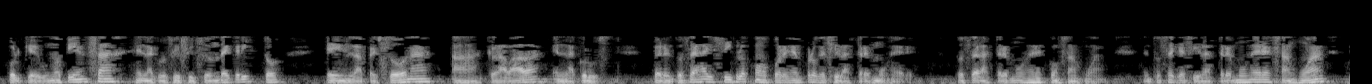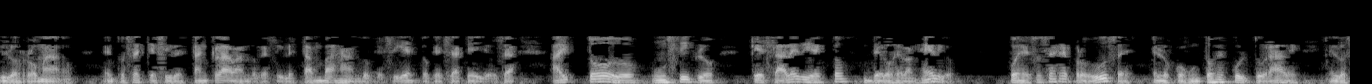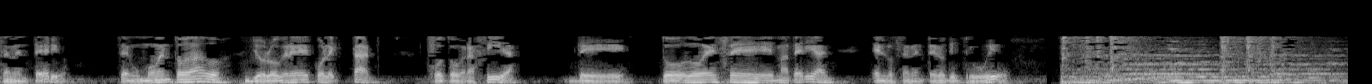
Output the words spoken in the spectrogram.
porque uno piensa en la crucifixión de Cristo, en la persona ah, clavada en la cruz, pero entonces hay ciclos como por ejemplo que si las tres mujeres, entonces las tres mujeres con San Juan. Entonces que si las tres mujeres San Juan y los romanos. Entonces que si le están clavando, que si le están bajando, que si esto, que si aquello. O sea, hay todo un ciclo que sale directo de los evangelios. Pues eso se reproduce en los conjuntos esculturales, en los cementerios. en un momento dado yo logré colectar fotografías de todo ese material en los cementerios distribuidos.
